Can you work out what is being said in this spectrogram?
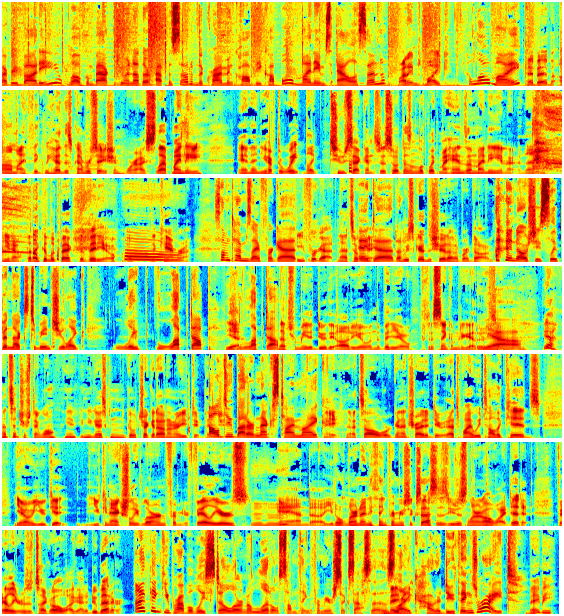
everybody. Welcome back to another episode of the Crime and Coffee Couple. My name's Allison. My name's Mike. Hello, Mike. Hey, babe. Um, I think we had this conversation where I slap my knee, and then you have to wait like two seconds just so it doesn't look like my hands on my knee, and, and then you know, then I could look back at the video of the camera. Sometimes I forget. You forgot, and that's okay. I did. We scared the shit out of our dog. I know she's sleeping next to me and she like leaped, leapt up. Yeah, She leapt up. That's for me to do the audio and the video to sync them together. so- Yeah. yeah, that's interesting. Well, you, you guys can go check it out on our YouTube page. I'll do better next time, Mike. Hey, that's all we're going to try to do. That's why we tell the kids, you know, you get you can actually learn from your failures, Mm-hmm. and uh, you don't learn anything from your successes. You just learn, oh, I did it. Failures, it's like, oh, I got to do better. I think you probably still learn a little something from your successes, Maybe. like how to do things right. Maybe.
